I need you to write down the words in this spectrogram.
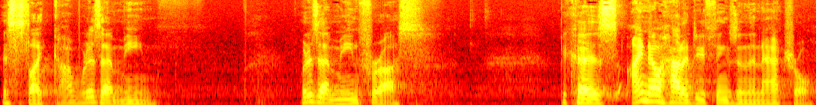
This is like, God, what does that mean? What does that mean for us? Because I know how to do things in the natural.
